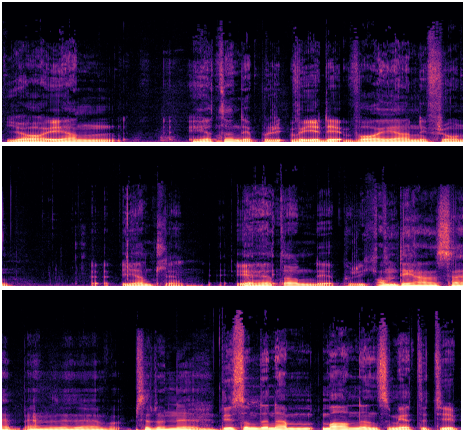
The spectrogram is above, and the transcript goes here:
Ja, är han, heter han det på är det, vad är han ifrån eh, egentligen? Är, heter han det på riktigt? Om det är hans en eh, pseudonym. Det är som den här mannen som heter typ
